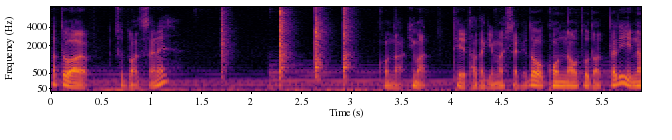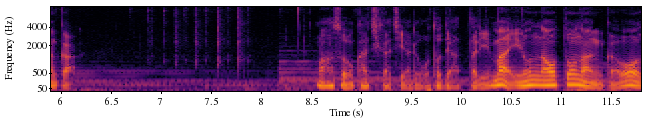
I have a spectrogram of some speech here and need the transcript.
あとは、ちょっと待ってくださいね。こんな、今手叩きましたけど、こんな音だったり、なんか、マウスをカチカチやる音であったり、まあいろんな音なんかを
